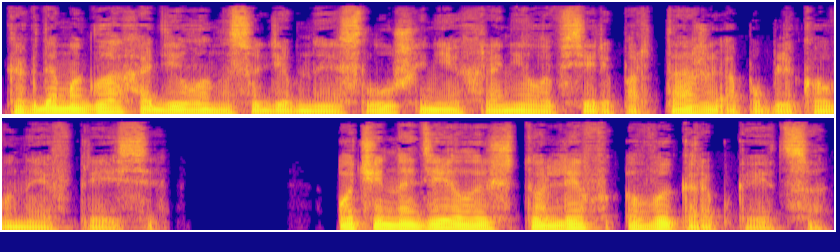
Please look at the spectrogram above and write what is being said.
Когда могла, ходила на судебные слушания, хранила все репортажи, опубликованные в прессе. Очень надеялась, что лев выкарабкается.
